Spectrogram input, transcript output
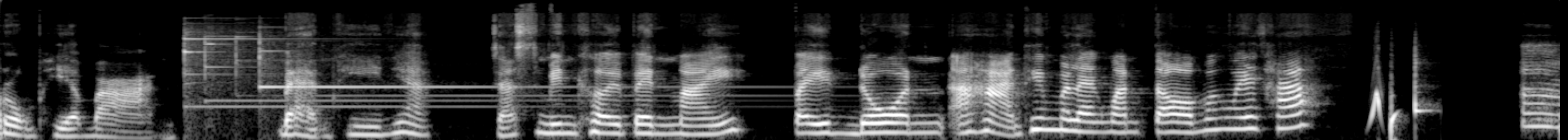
โรงพยาบาล แบบนี้เนี่ยจัสมินเคยเป็นไหมไปโดนอาหารที่แมลงวันตอมบ้างไหมคะอืม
